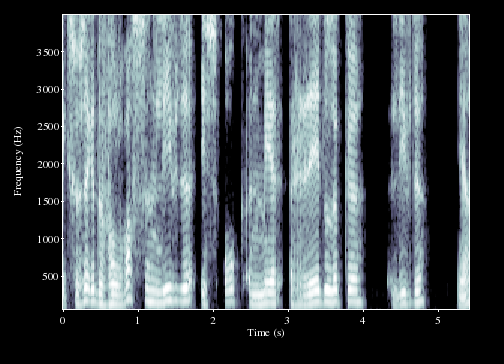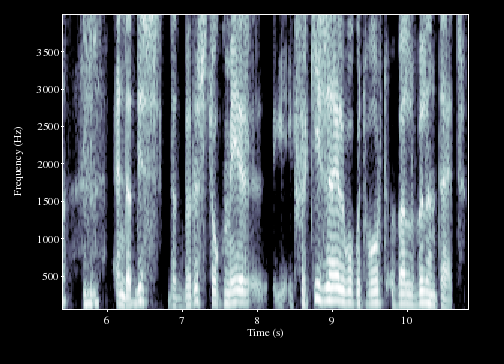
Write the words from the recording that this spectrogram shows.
Ik zou zeggen, de volwassen liefde is ook een meer redelijke liefde. Ja? Mhm. En dat, is, dat berust ook meer, ik verkies eigenlijk ook het woord welwillendheid.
